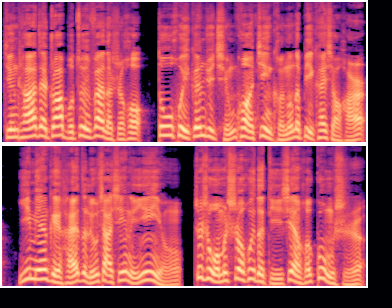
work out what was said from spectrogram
警察在抓捕罪犯的时候，都会根据情况尽可能的避开小孩，以免给孩子留下心理阴影。这是我们社会的底线和共识。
